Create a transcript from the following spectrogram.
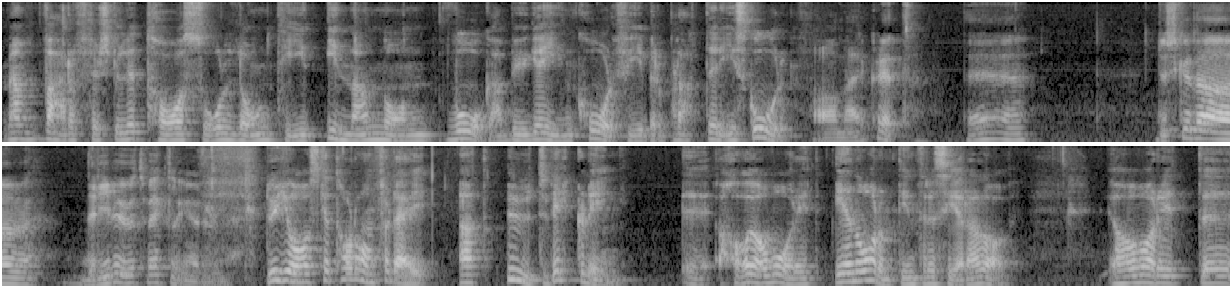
Men varför skulle det ta så lång tid innan någon vågar bygga in kolfiberplattor i skor? Ja, märkligt. Det... Du skulle ha drivit utvecklingen Rune. Du, jag ska tala om för dig att utveckling eh, har jag varit enormt intresserad av. Jag har varit eh,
